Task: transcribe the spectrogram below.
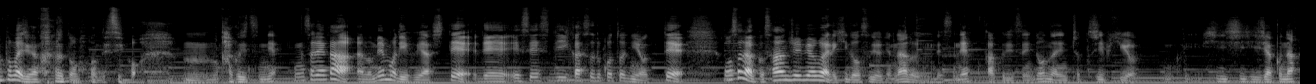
3分ぐらい時間かかると思うんですよ。うん、確実にね。それがあのメモリー増やして、で、SSD 化することによって、おそらく30秒ぐらいで起動するようになるんですね。確実に。どんなにちょっと CPU が非弱な、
